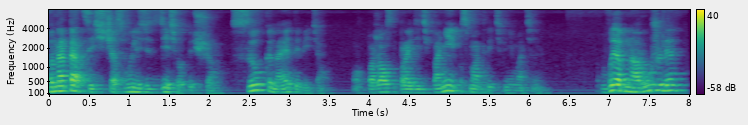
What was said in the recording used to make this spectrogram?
В аннотации сейчас вылезет здесь вот еще ссылка на это видео. Вот, пожалуйста, пройдите по ней и посмотрите внимательно. Вы обнаружили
